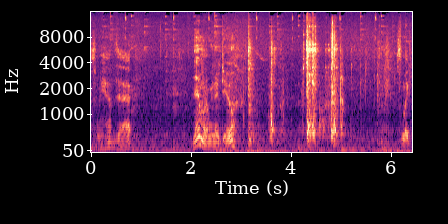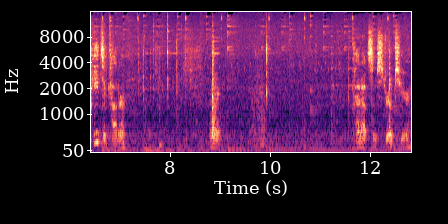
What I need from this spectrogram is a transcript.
So we have that. then what I'm going to do is my pizza cutter. To cut out some strips here.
